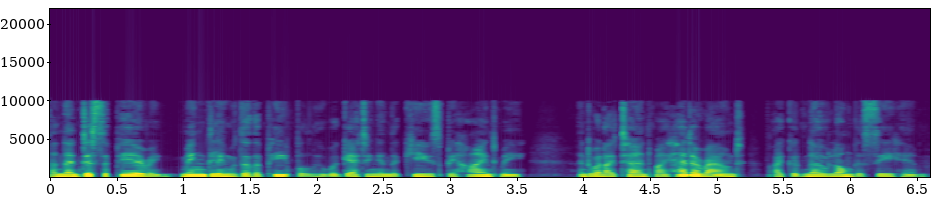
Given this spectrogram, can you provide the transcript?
and then disappearing, mingling with other people who were getting in the queues behind me, and when I turned my head around, I could no longer see him.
